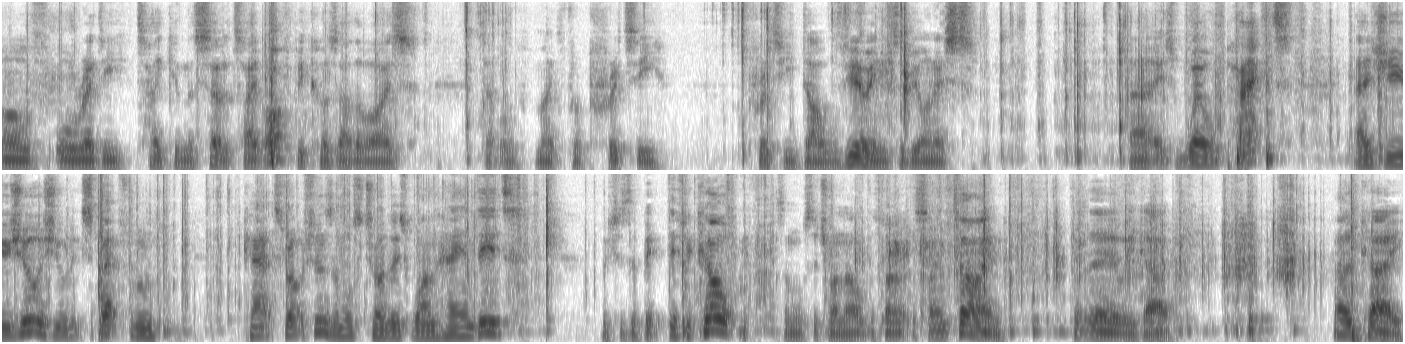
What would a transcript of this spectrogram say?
of already taking the sellotape off because otherwise that will make for a pretty pretty dull viewing to be honest. Uh, it's well packed as usual as you would expect from character options. I'm also trying to do this one-handed which is a bit difficult so I'm also trying to hold the phone at the same time. But there we go. Okay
